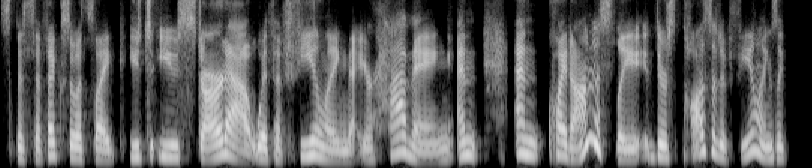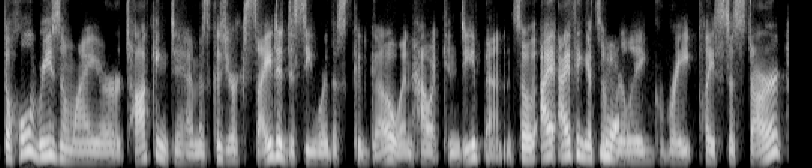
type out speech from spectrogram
specific? So, it's like you, t- you start out with a feeling that you're having. And, and quite honestly, there's positive feelings. Like the whole reason why you're talking to him is because you're excited to see where this could go and how it can deepen. So, I, I think it's a yeah. really great place to start.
